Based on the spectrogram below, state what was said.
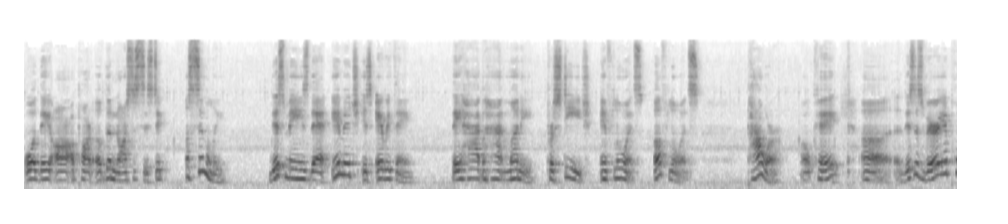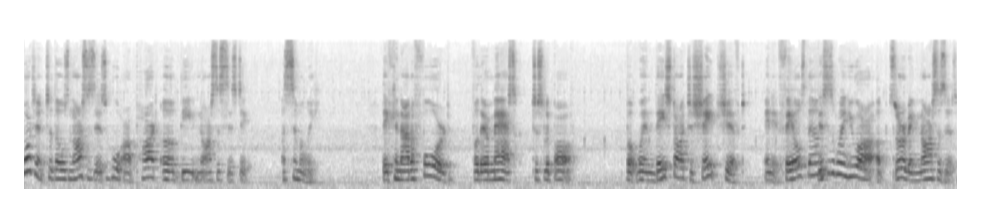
or they are a part of the narcissistic assembly. This means that image is everything. They hide behind money, prestige, influence, affluence, power. Okay, uh, this is very important to those narcissists who are part of the narcissistic assembly. They cannot afford for their mask to slip off. But when they start to shapeshift and it fails them, this is when you are observing narcissists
